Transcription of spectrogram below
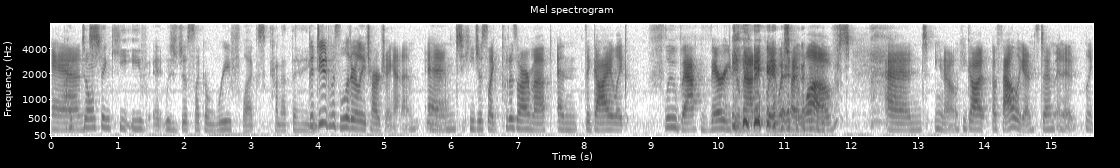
And I don't think he even. It was just like a reflex kind of thing. the dude was literally charging at him Yeah. and he just like put his arm up and the guy like flew back very dramatically which i loved and you know he got a foul against him and it like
